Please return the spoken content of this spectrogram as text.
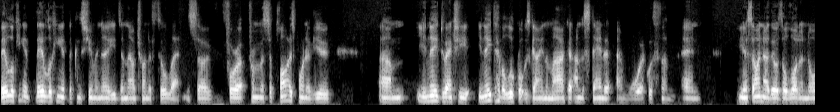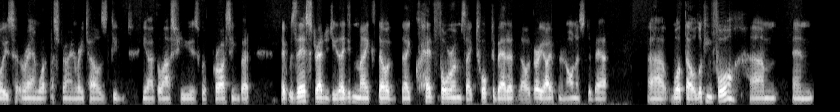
they're looking at they're looking at the consumer needs, and they're trying to fill that. So for a, from a supplier's point of view. Um, you need to actually you need to have a look what was going in the market, understand it, and work with them. And Yes, I know there was a lot of noise around what Australian retailers did, you know, over the last few years with pricing, but it was their strategy. They didn't make. They were, they had forums. They talked about it. They were very open and honest about uh, what they were looking for. Um, and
